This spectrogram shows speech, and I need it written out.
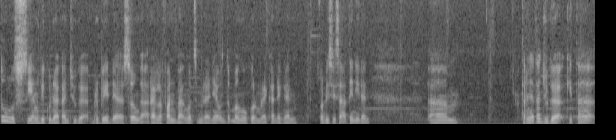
tools yang digunakan juga berbeda. So nggak relevan banget sebenarnya untuk mengukur mereka dengan kondisi saat ini. Dan um, ternyata juga kita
